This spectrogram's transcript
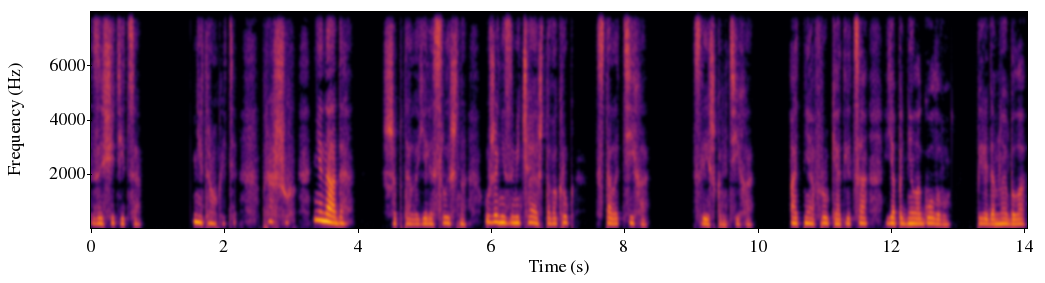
защититься. «Не трогайте, прошу, не надо!» — шептала еле слышно, уже не замечая, что вокруг стало тихо. Слишком тихо. Отняв руки от лица, я подняла голову. Передо мной была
